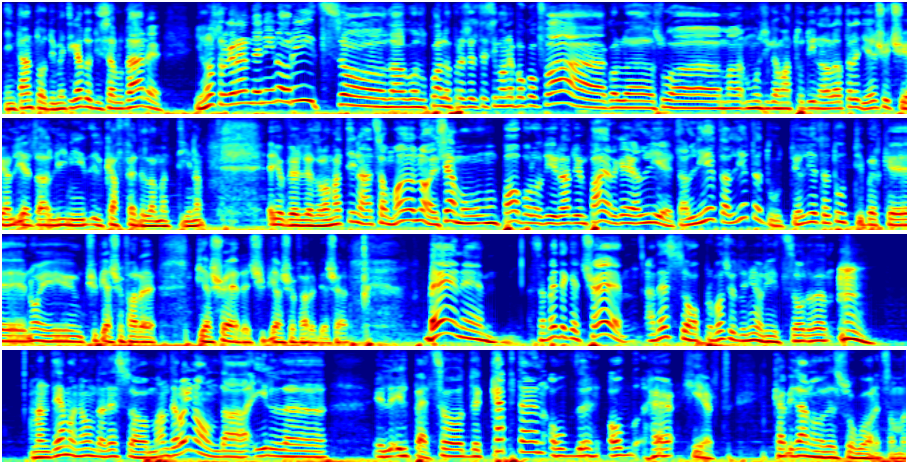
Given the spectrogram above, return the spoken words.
Intanto ho dimenticato di salutare il nostro grande Nino Rizzo, da, col quale ho preso il testimone poco fa, con la sua ma- musica mattutina dalle 8 alle 10 ci allieta il caffè della mattina. E io vi allieto la mattina, insomma noi siamo un popolo di Radio Empire che allieta, allieta, allieta tutti, allieta tutti perché noi ci piace fare piacere, ci piace fare piacere. Bene, sapete che c'è? Adesso a proposito di Nino Rizzo, dove... mandiamo in onda adesso, manderò in onda il, il, il pezzo The Captain of, the, of Her Heart, il capitano del suo cuore, insomma,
